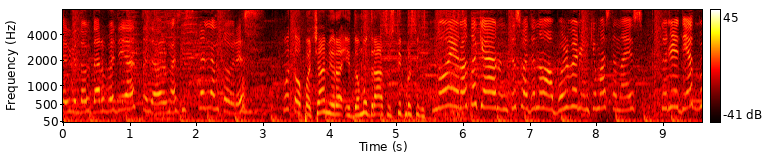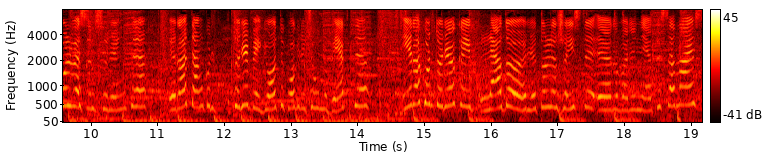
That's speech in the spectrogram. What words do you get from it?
irgi daug darbo dėjo, todėl ir mes nusipelnėm taurės. Kuo tau pačiam yra įdomu drąsus stiprus vykus? Nu, yra tokia rungtis vadinama bulvė rinkimas tenais. Turi dėti bulvės ir surinkti. Yra ten, kur turi bėgioti, kuo greičiau nubėgti. Yra, kur turi kaip ledo rytulį žaisti ir varinėti tenais.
